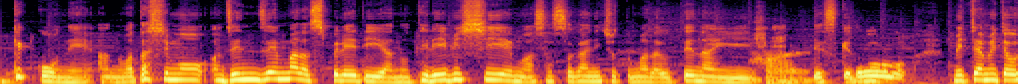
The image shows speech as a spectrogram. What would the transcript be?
うん、結構ねあの私も全然まだスプレディアのテレビ CM はさすがにちょっとまだ打てないんですけど、はい、めちゃめちゃ教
